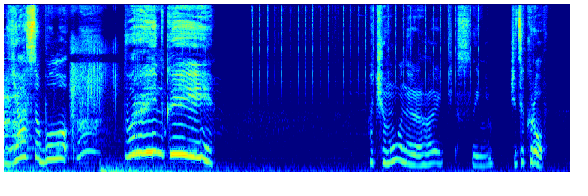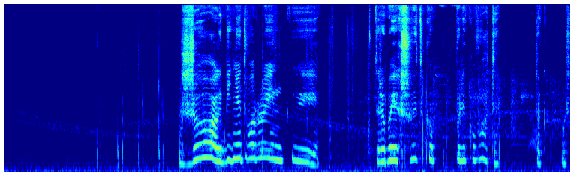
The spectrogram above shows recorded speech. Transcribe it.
М'ясо було. Тваринки. А чому вони ригають синім? Чи це кров? Жах, бідні тваринки. Треба їх швидко полікувати. Так, ось.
